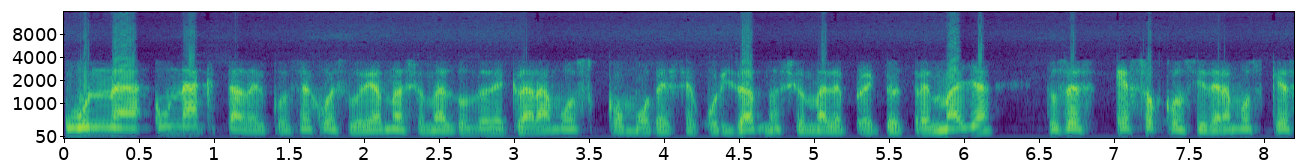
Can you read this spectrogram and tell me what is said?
una, un acta del Consejo de Seguridad Nacional donde declaramos como de seguridad nacional el proyecto del Tren Maya, entonces eso consideramos que es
